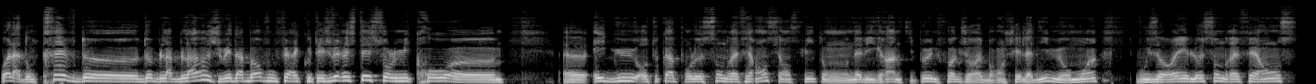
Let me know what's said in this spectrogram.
Voilà, donc trêve de, de blabla. Je vais d'abord vous faire écouter. Je vais rester sur le micro. Euh, euh, aigu, en tout cas pour le son de référence, et ensuite on naviguera un petit peu une fois que j'aurai branché la NIV, mais au moins vous aurez le son de référence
